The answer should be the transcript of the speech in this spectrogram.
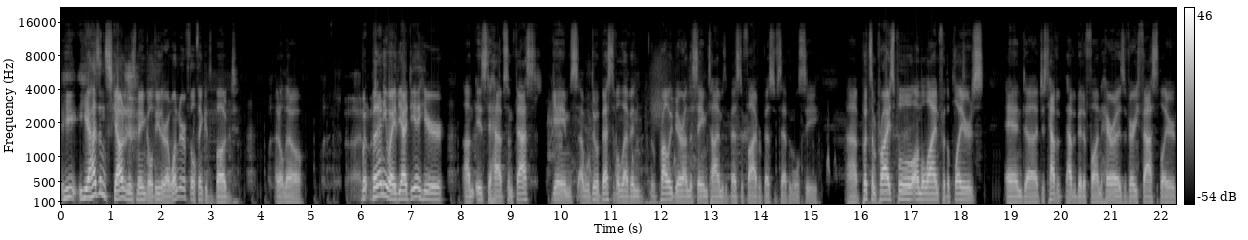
he he hasn't scouted his main gold either. I wonder if they'll think it's bugged. I don't know. But know. but anyway, the idea here um, is to have some fast games. Uh, we'll do a best of eleven. It'll probably be around the same time as a best of five or best of seven. We'll see. Uh, put some prize pool on the line for the players, and uh, just have a have a bit of fun. Hera is a very fast player.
